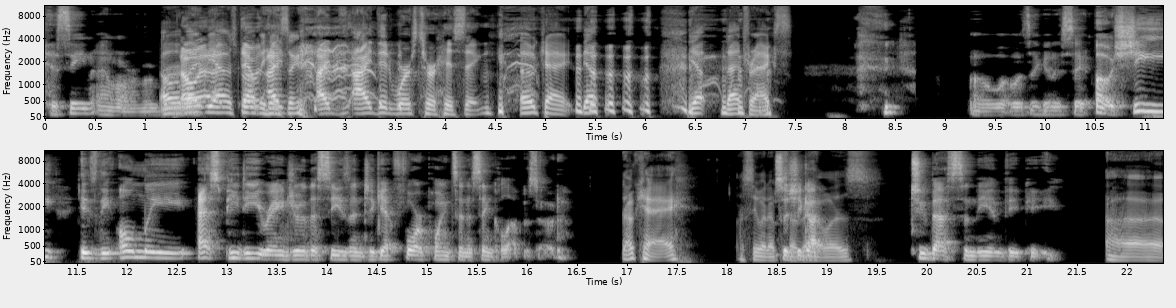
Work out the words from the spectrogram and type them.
hissing? I don't remember. Oh, it No, might- yeah, it was probably I, hissing. I, I did worst her hissing. Okay. Yep. Yep. That tracks. Oh, what was I going to say? Oh, she is the only SPD Ranger this season to get four points in a single episode. Okay. Let's see what So episode she that got- was. Two bests in the MVP. Uh,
